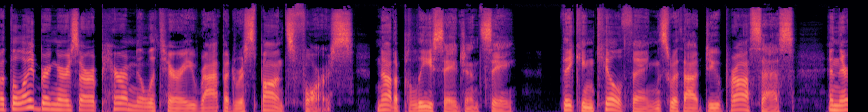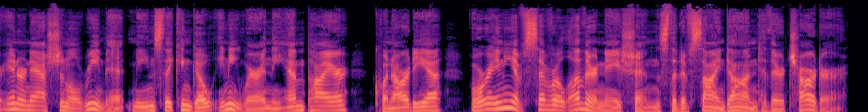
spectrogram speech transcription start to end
But the Lightbringers are a paramilitary rapid response force, not a police agency. They can kill things without due process, and their international remit means they can go anywhere in the Empire, Quinardia, or any of several other nations that have signed on to their charter.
